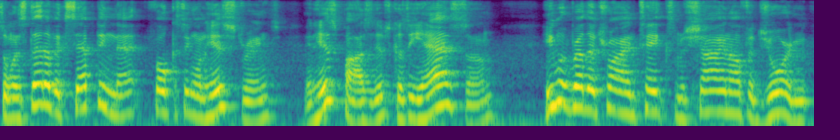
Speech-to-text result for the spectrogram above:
So instead of accepting that, focusing on his strengths and his positives because he has some, he would rather try and take some shine off of Jordan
